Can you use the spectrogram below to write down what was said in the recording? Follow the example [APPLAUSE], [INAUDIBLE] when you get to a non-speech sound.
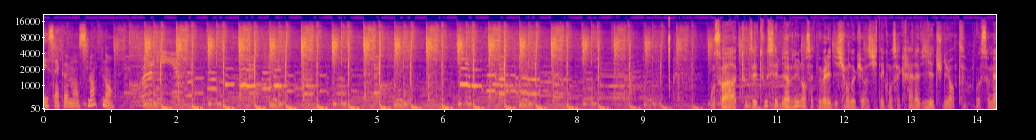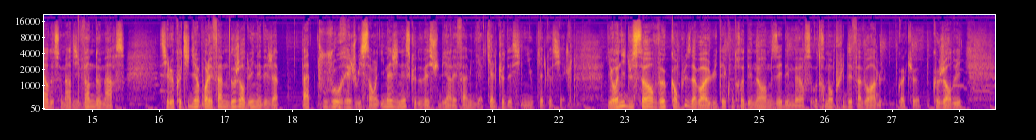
Et ça commence maintenant. Bonsoir à toutes et tous et bienvenue dans cette nouvelle édition de Curiosité consacrée à la vie étudiante. Au sommaire de ce mardi 22 mars, si le quotidien pour les femmes d'aujourd'hui n'est déjà pas toujours réjouissant, imaginez ce que devaient subir les femmes il y a quelques décennies ou quelques siècles. L'ironie du sort veut qu'en plus d'avoir à lutter contre des normes et des mœurs autrement plus défavorables, quoique, qu'aujourd'hui,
